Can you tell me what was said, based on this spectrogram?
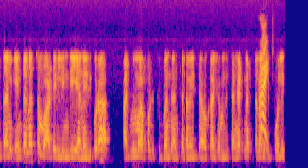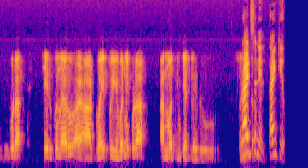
దానికి ఎంత నష్టం వాటిల్లింది అనేది కూడా అగ్నిమాపక సిబ్బంది అంచనా వేసే అవకాశం ఉంది. సంఘటన స్థలానికి. పోలీసులు కూడా చేరుకున్నారు. అటువైపు ఎవరిని కూడా అనుమతించట్లేదు. Right Sunil thank you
